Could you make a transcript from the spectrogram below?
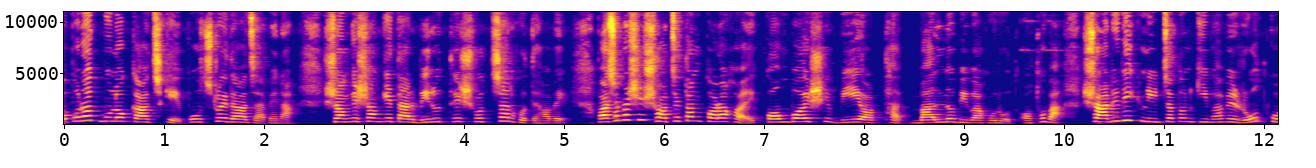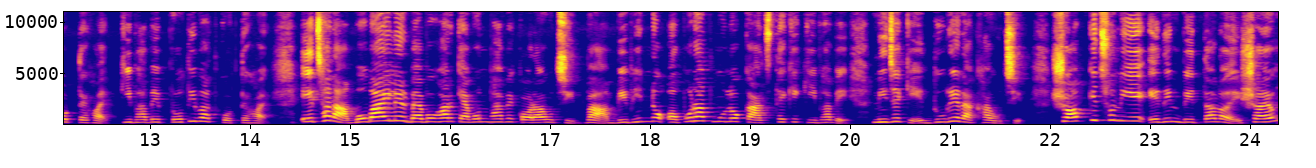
অপরাধমূলক কাজকে প্রশ্রয় দেওয়া যাবে না। সঙ্গে সঙ্গে তার বিরুদ্ধে সোচ্চার হতে হবে। পাশাপাশি সচেতন করা হয়, কম বয়সে বিয়ে অর্থাৎ বাল্য বিবাহ রোধ অথবা শারীরিক নির্যাতন কীভাবে রোধ করতে হয়, কীভাবে প্রতিবাদ করতে হয়। এছাড়া মোবাইলের ব্যবহার কেমনভাবে করা উচিত বা বিভিন্ন অপরাধমূলক কাজ থেকে কীভাবে নিজেকে দূরে রাখা উচিত? সব কিছু নিয়ে এদিন বিদ্যালয়ে স্বয়ং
